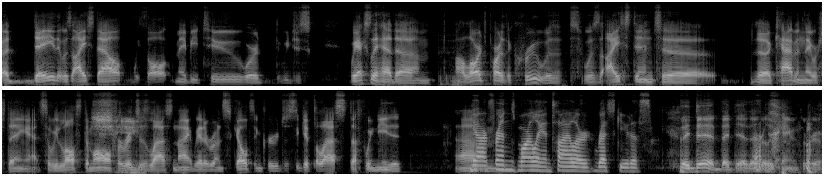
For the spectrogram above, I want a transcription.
a, a day that was iced out. We thought maybe two, or we just we actually had um, a large part of the crew was was iced into the cabin they were staying at. So we lost them all for Jeez. Rich's last night. We had to run skeleton crew just to get the last stuff we needed. Um, yeah, our friends Marley and Tyler rescued us. They did. They did. They really came through.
